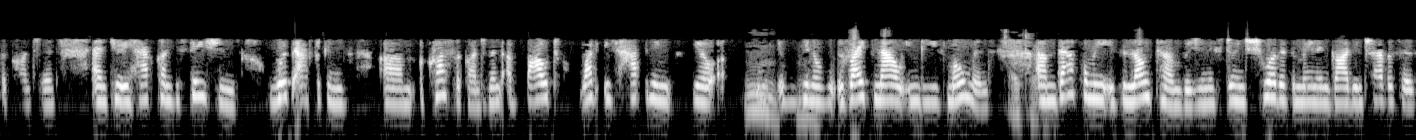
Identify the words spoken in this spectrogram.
the continent and to have conversations with Africans um, across the continent about what is happening, you know, mm, you know, right now in these moments. Okay. Um, that for me is the long-term vision, is to ensure that the Mail and Guardian traverses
